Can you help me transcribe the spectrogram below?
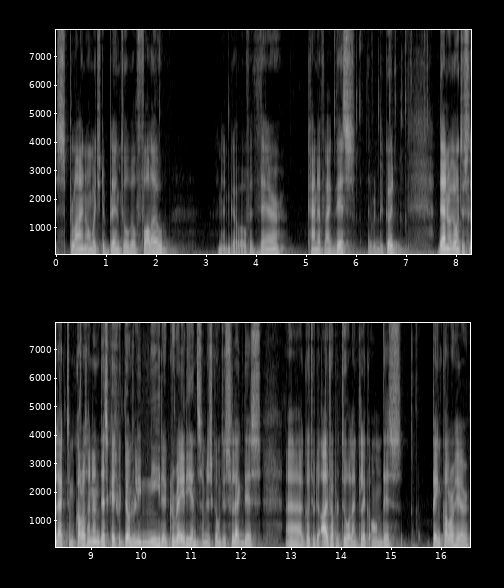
spline on which the blend tool will follow. And then go over there, kind of like this. That would be good. Then we're going to select some colors. And in this case, we don't really need a gradient. So I'm just going to select this, uh, go to the eyedropper tool and click on this pink color here.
